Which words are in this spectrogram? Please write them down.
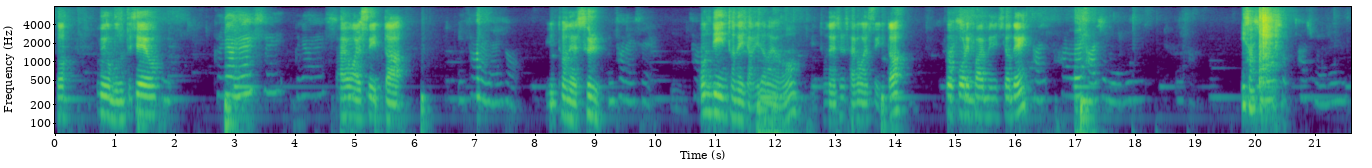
그렇죠. 그럼 이거 무슨 뜻이에요? 그녀는 실- 그녀는 사용할 수 있다. 인터넷에서 인터넷을 인터넷을 온디 인터넷이 아니잖아요. 인터넷을 사용할 수 있다. For 45 minutes a day 다- 하루에 45분 이상 이상 45, 45분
